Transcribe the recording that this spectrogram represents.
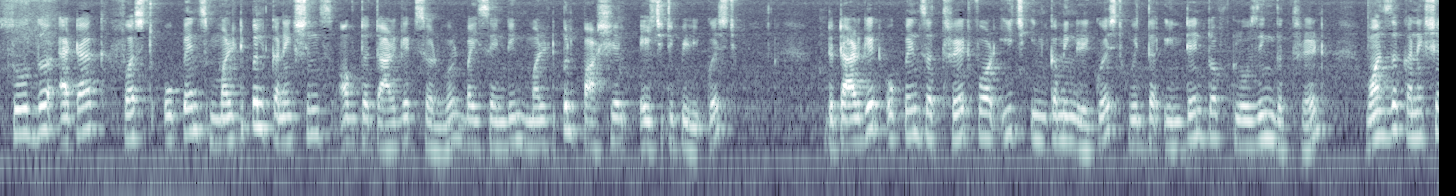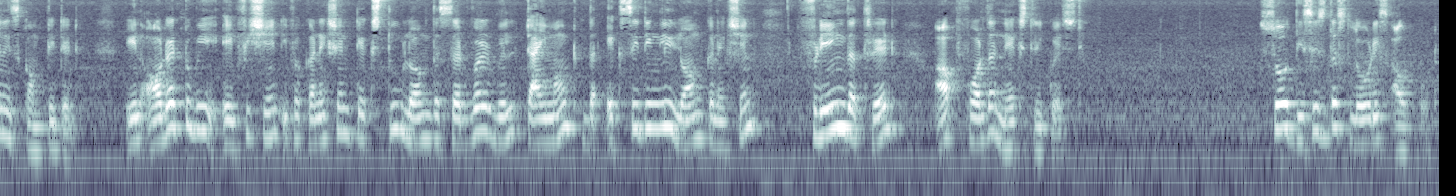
So the attack first opens multiple connections of the target server by sending multiple partial HTTP requests the target opens a thread for each incoming request with the intent of closing the thread once the connection is completed. In order to be efficient, if a connection takes too long, the server will time out the exceedingly long connection, freeing the thread up for the next request. So this is the slow release output.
